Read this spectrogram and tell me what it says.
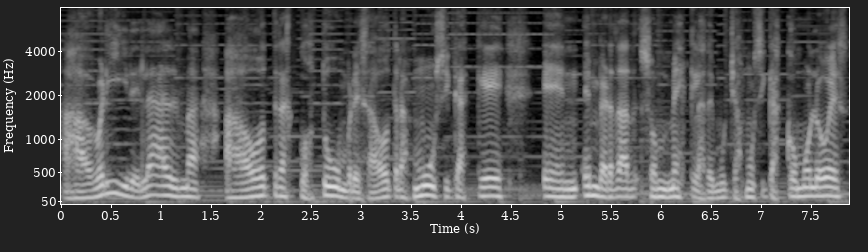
a abrir el alma a otras costumbres, a otras músicas que en, verdad son mezclas de muchas músicas, como lo es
